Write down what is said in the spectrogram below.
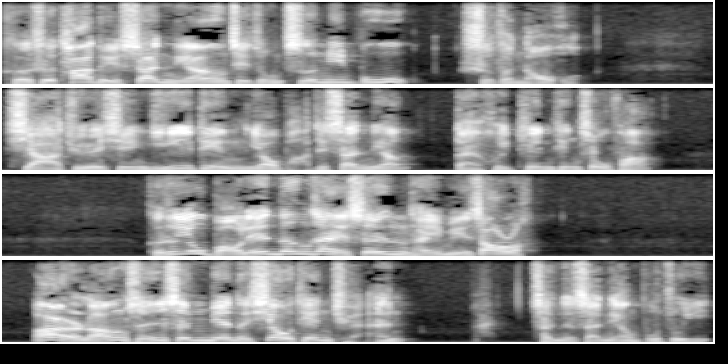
可是他对三娘这种执迷不悟十分恼火，下决心一定要把这三娘带回天庭受罚。可是有宝莲灯在身，他也没招啊。二郎神身边的哮天犬，趁着三娘不注意，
